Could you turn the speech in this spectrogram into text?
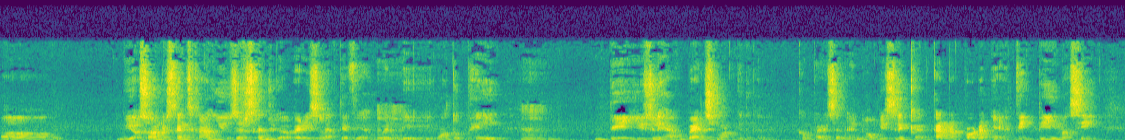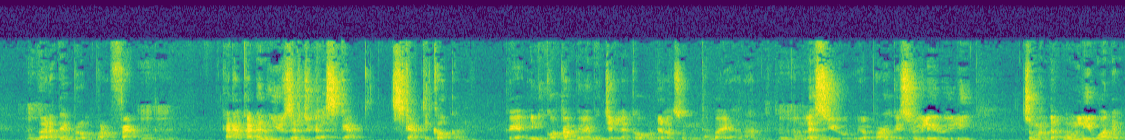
uh, we also understand sekarang users kan juga very selective ya. When Mm. they want to pay, Hmm. they usually have benchmark gitu kan comparison. And obviously karena produknya MVP masih Mm. ibaratnya belum perfect, Mm-mm. kadang-kadang user juga skept skeptical kan kayak ini kok tampilannya jelek kok udah langsung minta bayaran gitu Mm. unless you your product is really really cuma the only one yang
